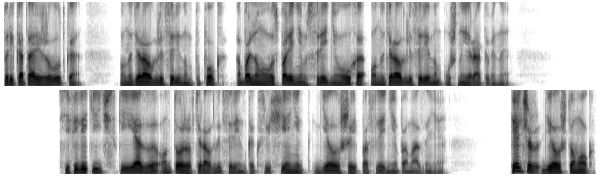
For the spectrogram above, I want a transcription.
При катаре желудка он натирал глицерином пупок, а больному воспалением среднего уха он натирал глицерином ушные раковины. В сифилитические язвы он тоже втирал глицерин, как священник, делавший последнее помазание. Фельдшер делал что мог.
